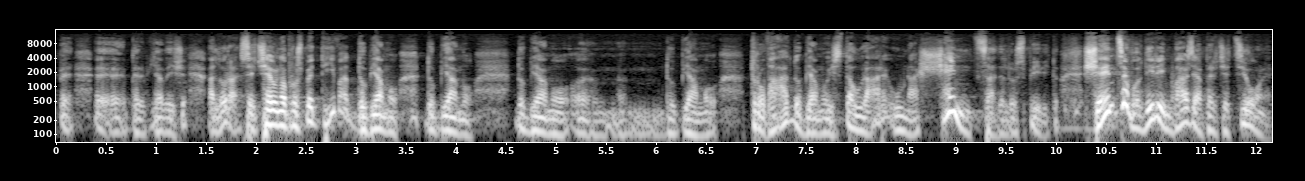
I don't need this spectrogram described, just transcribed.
per, eh, per Allora se c'è una prospettiva dobbiamo, dobbiamo, dobbiamo, ehm, dobbiamo trovare, dobbiamo instaurare una scienza dello spirito. Scienza vuol dire in base a percezione,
